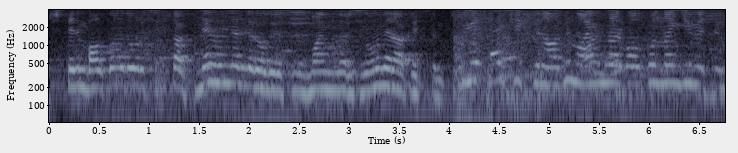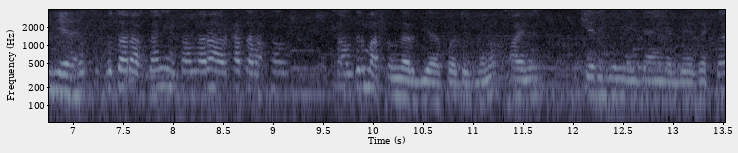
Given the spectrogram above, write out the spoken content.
senin balkona doğru çıksak ne önlemler alıyorsunuz maymunlar için onu merak ettim. Buraya tel çektin abi maymunlar balkondan girmesin diye. Bu, bu taraftan insanlara arka taraftan saldırmasınlar diye koyduk bunu. Aynı içeri girmeyi de engelleyecekler.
